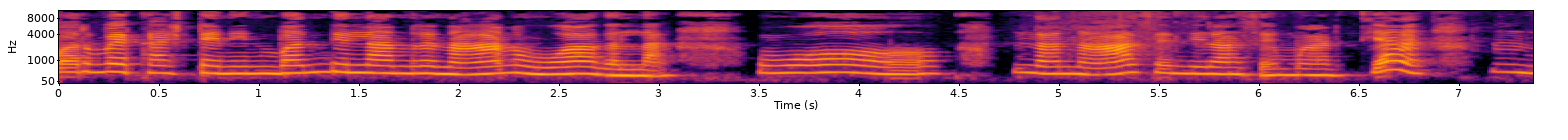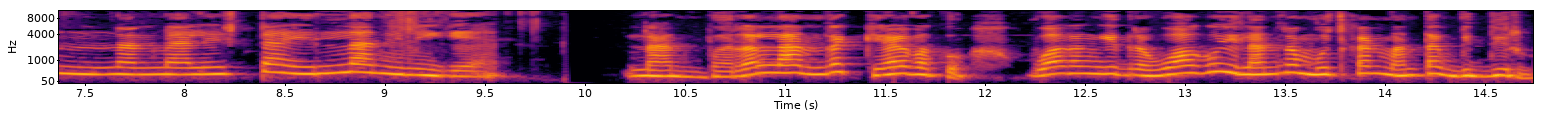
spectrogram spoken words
ಬರ್ಬೇಕಷ್ಟೇ ನೀನು ಬಂದಿಲ್ಲ ಅಂದ್ರೆ ನಾನು ಹೋಗಲ್ಲ. ಓ, ನನ್ನ ಆಸೆ ನಿರಾಸೆ ಮಾಡ್ತೀಯಾ? ನನ್ನ ಮೇಲೆ ಇಷ್ಟ ಇಲ್ಲ ನಿನಗೆ. ನಾನು ಬರಲ್ಲ ಅಂದರೆ ಕೇಳಬೇಕು. ಹೋಗಂಗಿದ್ರೆ ಹೋಗು, ಇಲ್ಲಾಂದ್ರೆ ಮುಚ್ಕೊಂಡು ಮಂತಾಗ ಬಿದ್ದಿರು.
